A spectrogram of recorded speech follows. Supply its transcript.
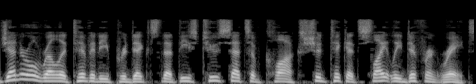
General relativity predicts that these two sets of clocks should tick at slightly different rates,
